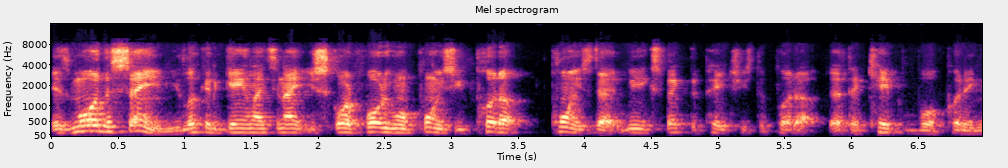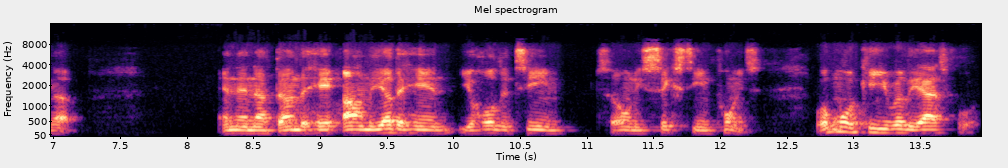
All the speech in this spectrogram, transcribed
is more of the same. You look at a game like tonight, you scored 41 points, you put up points that we expect the Patriots to put up, that they're capable of putting up. And then at the on the other hand, you hold the team to only 16 points. What more can you really ask for?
